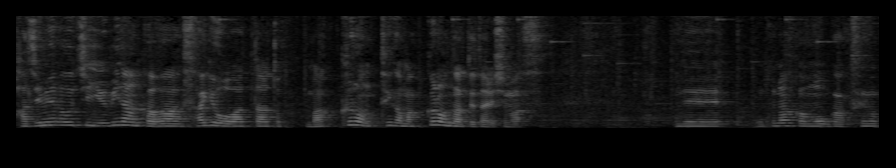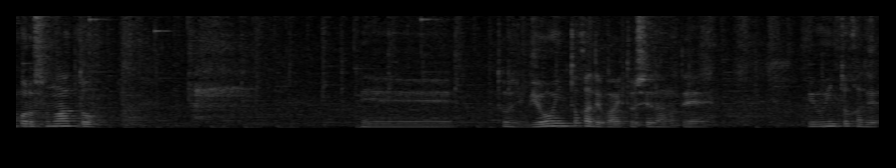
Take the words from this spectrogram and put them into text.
初めのうち指なんかは作業終わった後真っ黒手が真っ黒になってたりします。で僕なんかも学生の頃その後、えー、当時病院とかでバイトしてたので病院とかで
